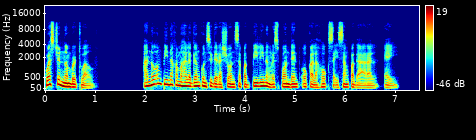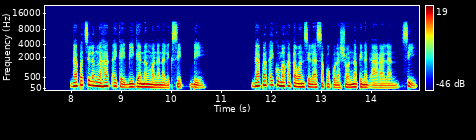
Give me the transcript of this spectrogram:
Question number 12. Ano ang pinakamahalagang konsiderasyon sa pagpili ng respondent o kalahok sa isang pag-aaral? A. Dapat silang lahat ay kaibigan ng mananaliksik. B. Dapat ay kumakatawan sila sa populasyon na pinag-aralan. C.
